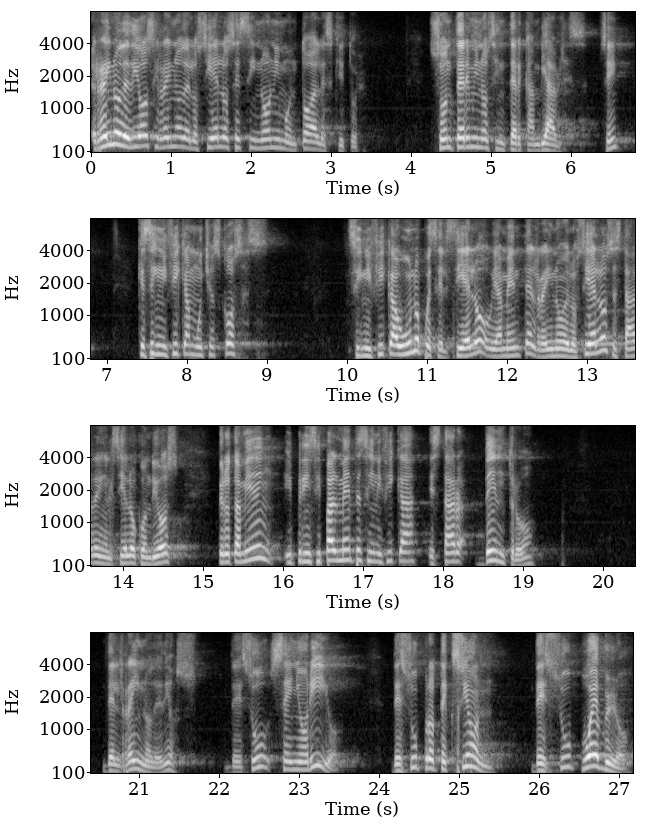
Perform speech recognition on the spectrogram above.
reino de Dios y reino de los cielos es sinónimo en toda la escritura. Son términos intercambiables, ¿sí? Que significan muchas cosas. Significa uno, pues el cielo, obviamente, el reino de los cielos, estar en el cielo con Dios, pero también y principalmente significa estar dentro del reino de Dios, de su señorío, de su protección, de su pueblo,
